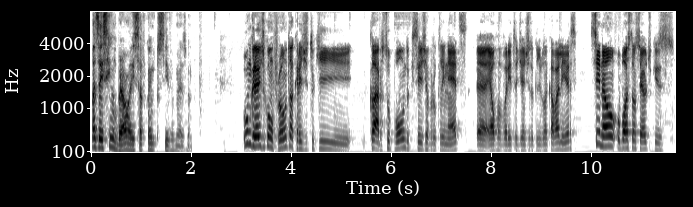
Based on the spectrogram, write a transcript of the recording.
Mas aí sem o Brown aí só ficou impossível mesmo. Um grande confronto, acredito que, claro, supondo que seja Brooklyn Nets, é, é o favorito diante do Cleveland Cavaliers. Se não, o Boston Celtics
